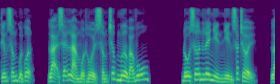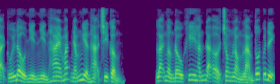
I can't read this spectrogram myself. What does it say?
tiếng sấm cuồn cuộn, lại sẽ là một hồi sấm chớp mưa báo vũ. Đồ Sơn Lê nhìn nhìn sắc trời, lại cúi đầu nhìn nhìn hai mắt nhắm nghiền Hạ Chi Cẩm. Lại ngẩng đầu khi hắn đã ở trong lòng làm tốt quyết định.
